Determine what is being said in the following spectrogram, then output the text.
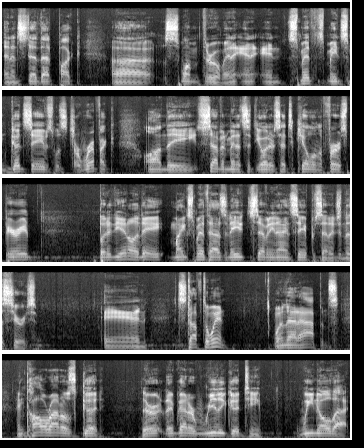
and instead that puck uh, swum through him. And, and and Smith made some good saves. Was terrific on the seven minutes that the Oilers had to kill in the first period. But at the end of the day, Mike Smith has an 879 save percentage in this series, and it's tough to win when that happens. And Colorado's good. They're they've got a really good team. We know that.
